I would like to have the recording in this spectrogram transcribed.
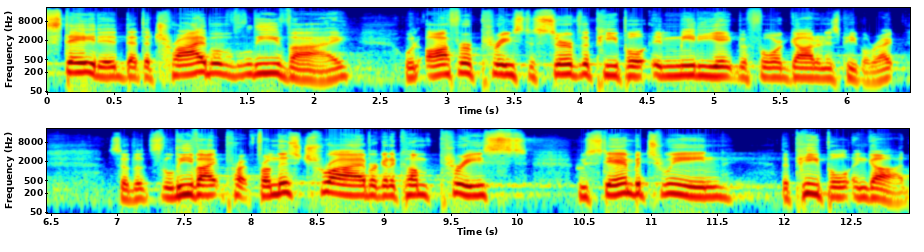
stated that the tribe of Levi would offer priests to serve the people and mediate before God and his people, right? So the Levite from this tribe are going to come priests who stand between the people and God.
